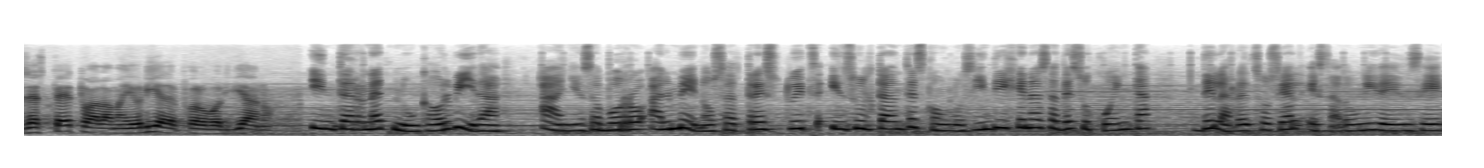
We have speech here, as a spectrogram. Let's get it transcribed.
respeto a la mayoría del pueblo boliviano. Internet nunca olvida. Áñez borró al menos a tres tweets insultantes con los indígenas de su cuenta de la red social estadounidense.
